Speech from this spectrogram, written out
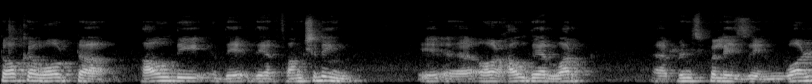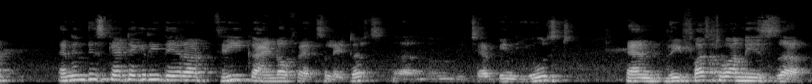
talk about uh, how the, they, their functioning uh, or how their work uh, principle is involved. And in this category, there are three kind of accelerators uh, which have been used. And the first one is, uh,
